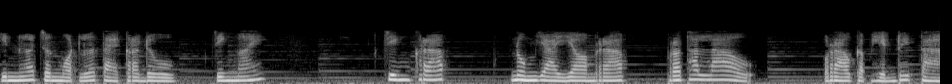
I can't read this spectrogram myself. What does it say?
กินเนื้อจนหมดเหลือแต่กระดูก จริงไหม จริงครับ หนุ่มใหญ่ยอมรับ เพราะท่านเล่า เรากับเห็นด้วยตา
